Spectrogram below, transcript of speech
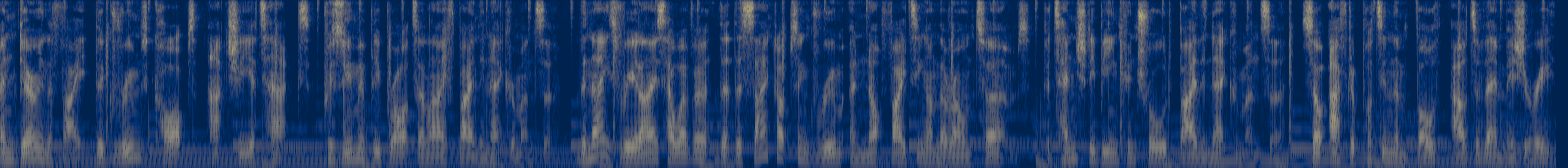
And during the fight, the groom's corpse actually attacks, presumably brought to life by the necromancer. The knights realise, however, that the Cyclops and Groom are not fighting on their own terms, potentially being controlled by the Necromancer. So after putting them both out of their misery,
